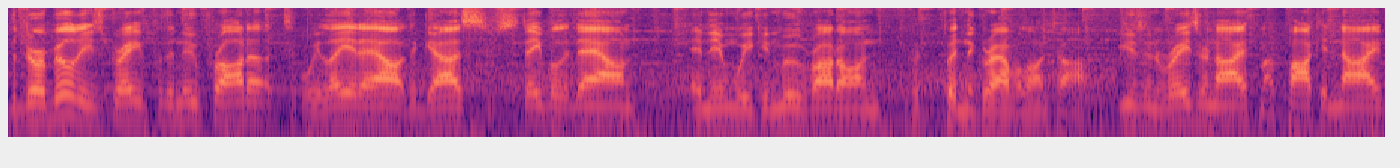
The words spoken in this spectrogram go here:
The durability is great for the new product. We lay it out, the guys staple it down, and then we can move right on putting the gravel on top. Using a razor knife, my pocket knife,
